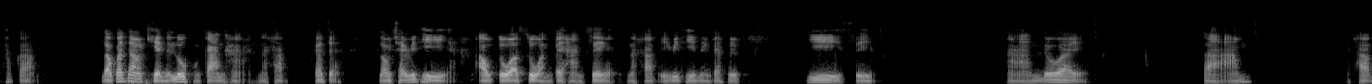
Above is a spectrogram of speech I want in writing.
เท่ากับ เราก็จะเขียนในรูปของการหารนะครับ ก็จะลองใช้วิธีเอาตัวส่วนไปหารเศษนะครับ อีกวิธีหนึ่งก็คือยี่สิบหารด้วยสามนะครับ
